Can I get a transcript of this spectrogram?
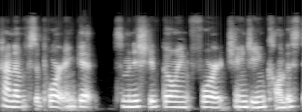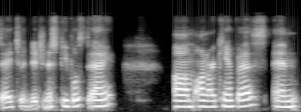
kind of support and get some initiative going for changing Columbus Day to Indigenous Peoples Day um, on our campus. And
